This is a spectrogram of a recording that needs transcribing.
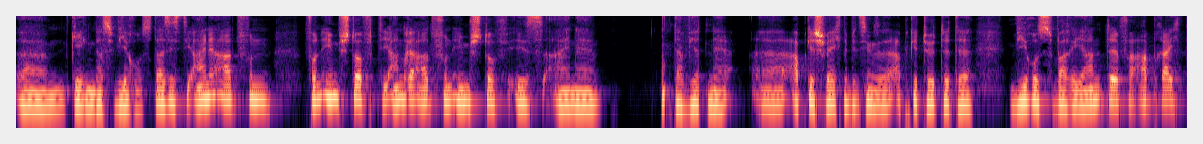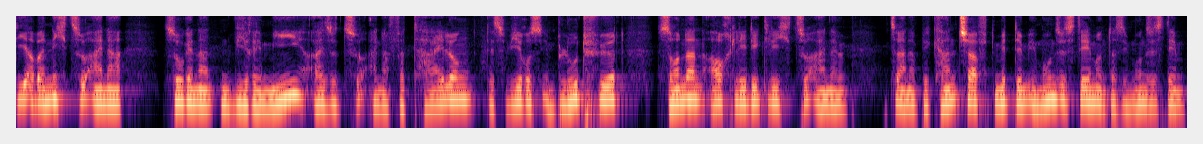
ähm, gegen das Virus. Das ist die eine Art von, von Impfstoff. Die andere Art von Impfstoff ist eine, da wird eine äh, abgeschwächte bzw. abgetötete Virusvariante verabreicht, die aber nicht zu einer sogenannten Viremie, also zu einer Verteilung des Virus im Blut führt, sondern auch lediglich zu einem zu einer Bekanntschaft mit dem Immunsystem und das Immunsystem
